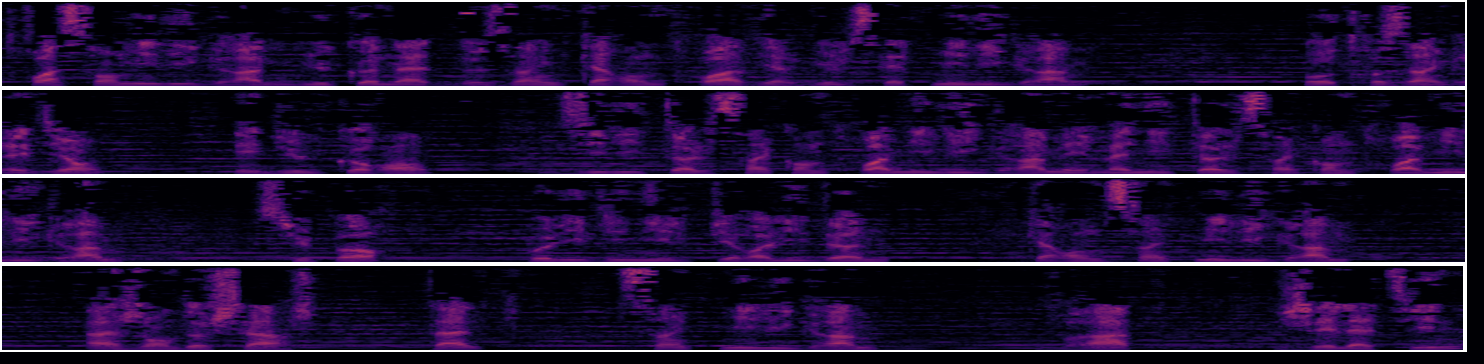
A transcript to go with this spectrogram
300 mg gluconate de zinc 43,7 mg. Autres ingrédients, édulcorants, xylitol 53 mg et mannitol 53 mg, support, polyvinyl pyrrolidone, 45 mg, agent de charge, talc, 5 mg, wrap, gélatine,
